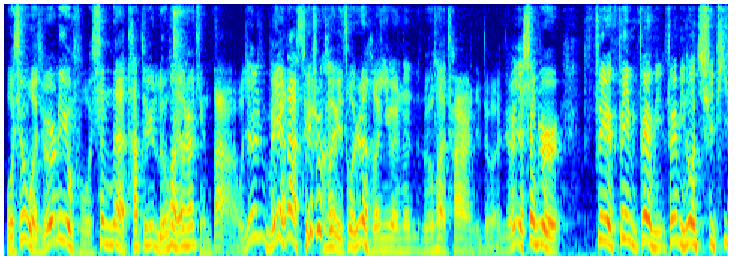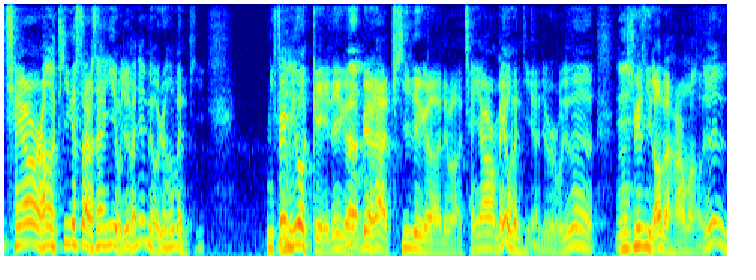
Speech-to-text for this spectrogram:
我其实我觉得利物浦现在他对于轮换要求挺大的，我觉得维尔纳随时可以做任何一个人的轮换插上去，对吧？而且甚至菲尔菲菲尔米菲尔米诺去踢前腰，然后踢一个四二三一，我觉得完全没有任何问题。你菲尔米诺给这个维尔纳踢这个对吧前腰没有问题啊，就是我觉得嗯踢回自己老本行嘛，我觉得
